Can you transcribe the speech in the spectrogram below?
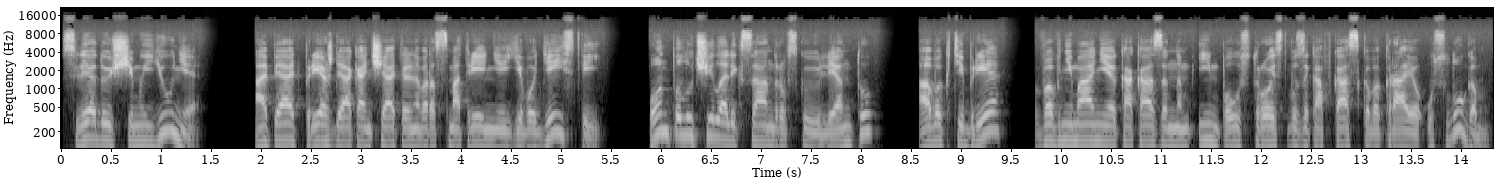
В следующем июне, опять прежде окончательного рассмотрения его действий, он получил Александровскую ленту, а в октябре, во внимание к оказанным им по устройству Закавказского края услугам,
